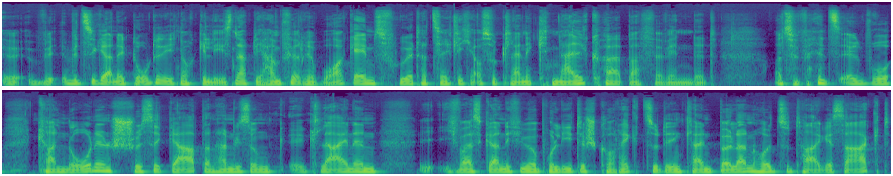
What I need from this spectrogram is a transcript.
äh, witzige Anekdote, die ich noch gelesen habe, die haben für ihre Wargames früher tatsächlich auch so kleine Knallkörper verwendet. Also wenn es irgendwo Kanonenschüsse gab, dann haben die so einen äh, kleinen, ich weiß gar nicht, wie man politisch korrekt zu den kleinen Böllern heutzutage sagt,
